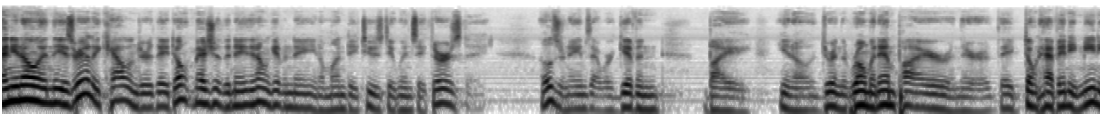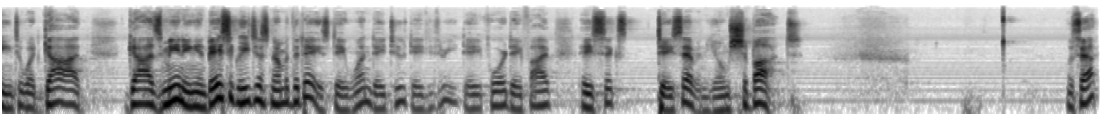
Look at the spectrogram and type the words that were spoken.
And you know, in the Israeli calendar, they don't measure the name, they don't give a name, you know, Monday, Tuesday, Wednesday, Thursday. Those are names that were given by, you know, during the Roman Empire, and they're, they don't have any meaning to what God, God's meaning. And basically, he just numbered the days day one, day two, day three, day four, day five, day six, day seven, Yom Shabbat. What's that?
